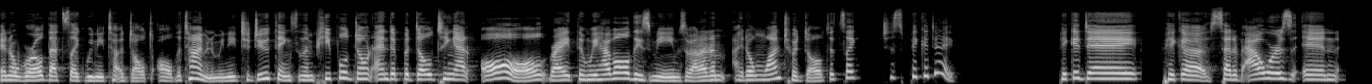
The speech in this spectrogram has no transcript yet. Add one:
in a world that's like we need to adult all the time and we need to do things and then people don't end up adulting at all, right? Then we have all these memes about I don't I don't want to adult. It's like just pick a day. Pick a day, pick a set of hours in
